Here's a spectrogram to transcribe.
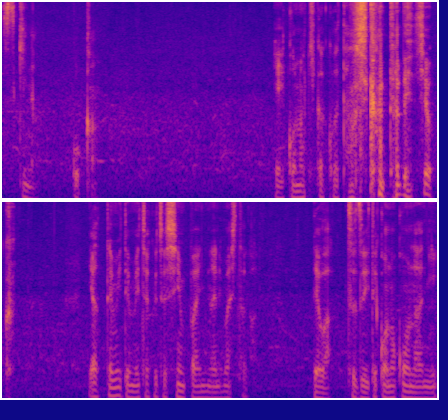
好きな五感。えー、この企画は楽しかったでしょうか？やってみてめちゃくちゃ心配になりましたが。では、続いてこのコーナーに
